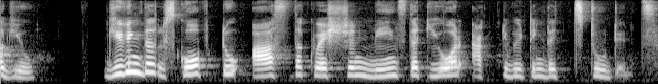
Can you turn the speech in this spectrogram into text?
argue. Giving the scope to ask the question means that you are activating the students.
